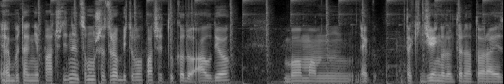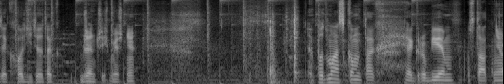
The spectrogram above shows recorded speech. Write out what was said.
Jakby tak nie patrzeć. Jedyne co muszę zrobić to popatrzeć tylko do audio bo mam jak taki dźwięk od alternatora jest jak chodzi, to tak brzęczy śmiesznie. Pod maską, tak jak robiłem ostatnio,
